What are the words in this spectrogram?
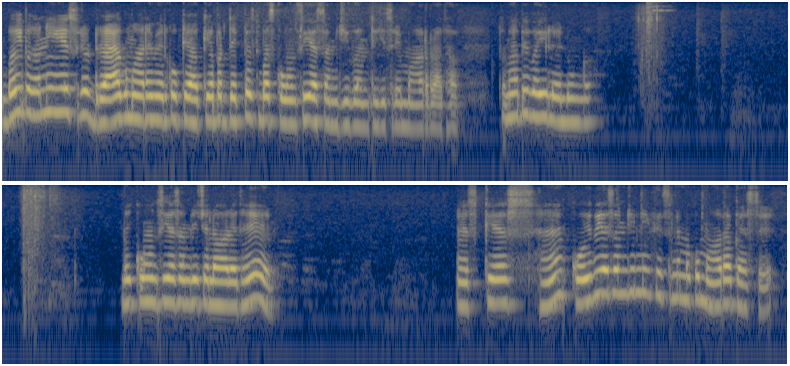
भाई पता नहीं, ये सिर्फ़ ड्रैग मारे मेरे को क्या किया, पर देखते उसके पास कौन सी एस एम जी गन थी जिसने मार रहा था। तो मैं भी वही ले लूँगा। भाई कौन सी एस जी चला रहे थे? एस के एस हैं? कोई भी एस एम जी नहीं किसी ने मेरे को मारा कैसे?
